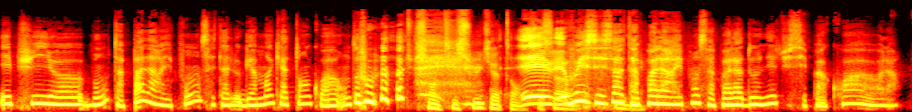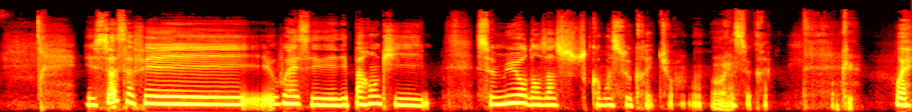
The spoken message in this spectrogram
Et puis euh, bon, t'as pas la réponse et t'as le gamin qui attend quoi. tu sens le tissu qui attend. Et oui, c'est ça. T'as pas la réponse, t'as pas la donnée, tu sais pas quoi, euh, voilà. Et ça, ça fait ouais, c'est des parents qui se murent dans un comme un secret, tu vois, un secret. Ok. Ouais.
